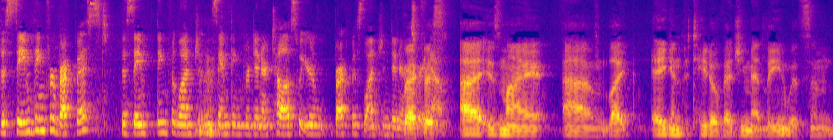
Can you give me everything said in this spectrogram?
the same thing for breakfast, the same thing for lunch, and the same thing for dinner. Tell us what your breakfast, lunch, and dinner is right Mm-hmm. breakfast uh, is my um, like egg and potato veggie medley with some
